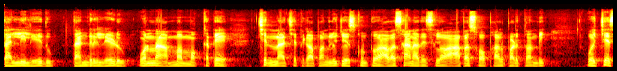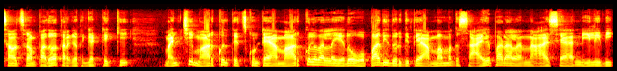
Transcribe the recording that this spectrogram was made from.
తల్లి లేదు తండ్రి లేడు. ఉన్న అమ్మమ్మ ఒక్కతే చిన్న చితకా పనులు చేసుకుంటూ అవసాన దశలో ఆపసోపాలు పడుతోంది. వచ్చే సంవత్సరం పదో తరగతి గట్టెక్కి మంచి మార్కులు తెచ్చుకుంటే ఆ మార్కుల వల్ల ఏదో ఉపాధి దొరికితే అమ్మమ్మకు సాయపడాలన్న ఆశ నీలిది.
